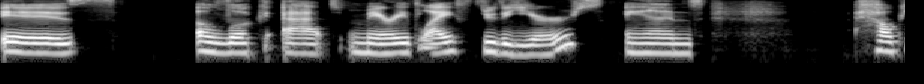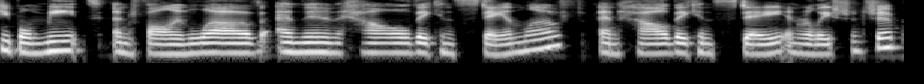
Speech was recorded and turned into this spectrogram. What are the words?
is a look at married life through the years and how people meet and fall in love, and then how they can stay in love and how they can stay in relationship.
